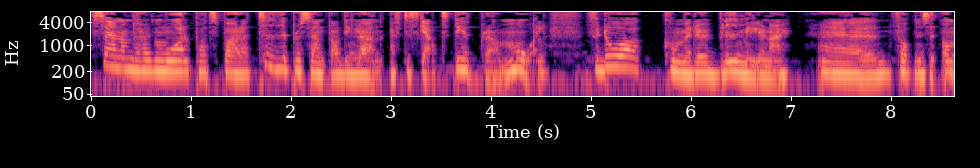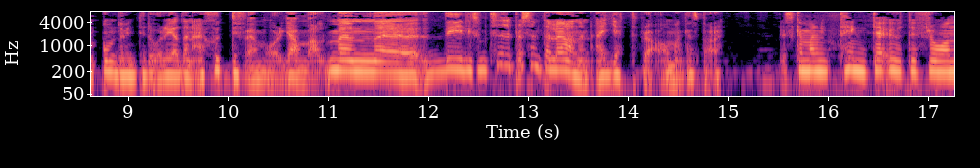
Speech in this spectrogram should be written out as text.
Sen om du har ett mål på att spara 10% av din lön efter skatt, det är ett bra mål. För då kommer du bli miljonär. Eh, förhoppningsvis, om, om du inte då redan är 75 år gammal. Men eh, det är liksom 10% av lönen är jättebra om man kan spara. Ska man tänka utifrån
